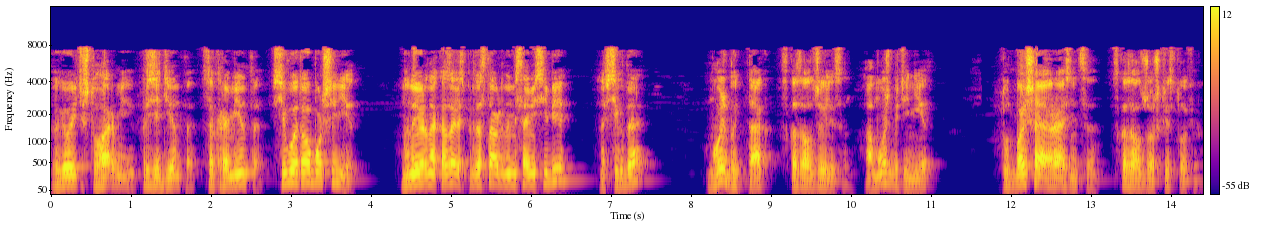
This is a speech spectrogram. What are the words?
Вы говорите, что армии, президента, Сакрамента, всего этого больше нет. Мы, наверное, оказались предоставленными сами себе? Навсегда? Может быть так, сказал Джеллисон, а может быть и нет. Тут большая разница, сказал Джордж Кристофер.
